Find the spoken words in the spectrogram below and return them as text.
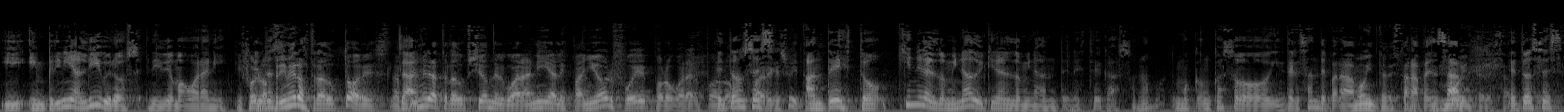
y imprimían libros en idioma guaraní. Y fueron los primeros traductores. La Claro. primera traducción del guaraní al español fue por los, por los Entonces, padres jesuitas. ante esto, ¿quién era el dominado y quién era el dominante en este caso? ¿no? Un, un caso interesante para, Muy interesante, para pensar. muy interesante. Entonces,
